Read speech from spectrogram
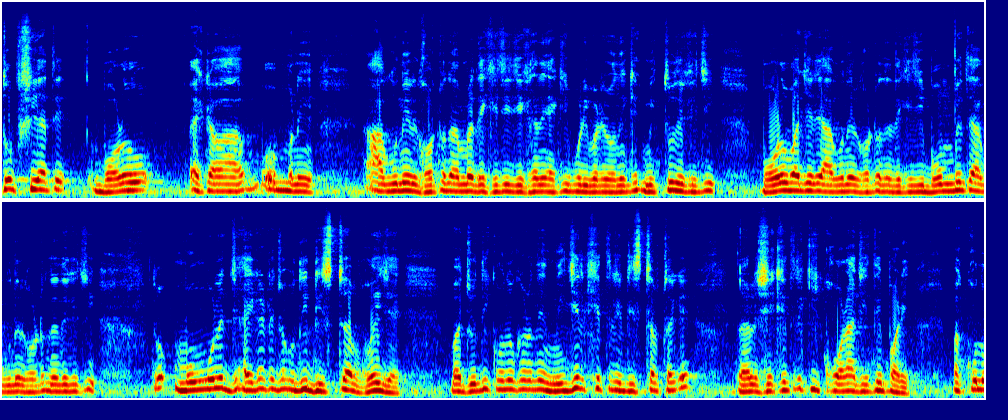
তপসিয়াতে বড় একটা মানে আগুনের ঘটনা আমরা দেখেছি, যেখানে একই পরিবারের অনেকের মৃত্যু দেখেছি। বড় বাজারে আগুনের ঘটনা দেখেছি, বোম্বেতে আগুনের ঘটনা দেখেছি। তো মঙ্গলের জায়গাটা যদি ডিস্টার্ব হয়ে যায় বা যদি কোনো কারণে নিজের ক্ষেত্রে ডিস্টার্ব থাকে তাহলে সেক্ষেত্রে কি করা যেতে পারে? বা কোনো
